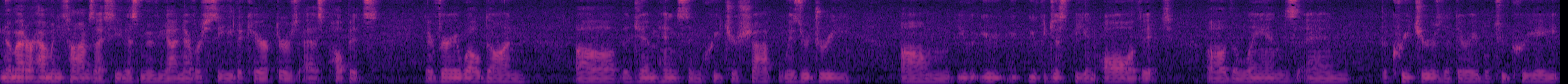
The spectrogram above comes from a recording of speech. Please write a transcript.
no matter how many times I see this movie, I never see the characters as puppets. They're very well done. Uh, the Jim Henson Creature Shop wizardry, um, you, you, you could just be in awe of it uh, the lands and the creatures that they're able to create,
